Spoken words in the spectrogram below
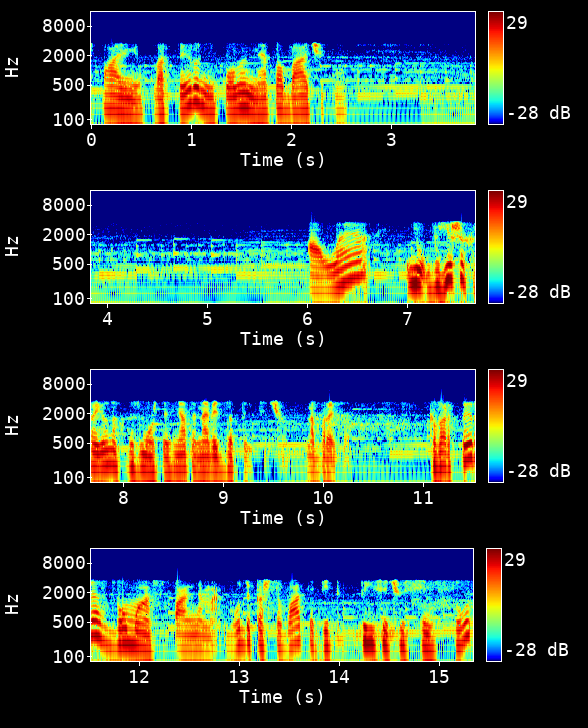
спальню квартиру ніколи не побачите. Але ну, в гірших районах ви зможете зняти навіть за тисячу, наприклад. Квартира з двома спальнями буде коштувати від 1700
